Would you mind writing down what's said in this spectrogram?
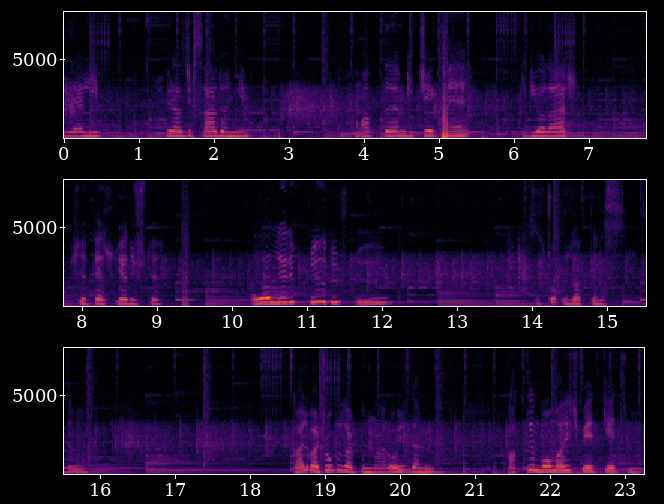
İlerleyeyim. Birazcık sağa döneyim. Attım. Gidecek mi? Gidiyorlar. Süper suya düştü. Hayallerim suya düştü. Siz çok uzaktanız değil mi? Galiba çok uzak bunlar. O yüzden attığım bomba hiçbir etki etmiyor.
